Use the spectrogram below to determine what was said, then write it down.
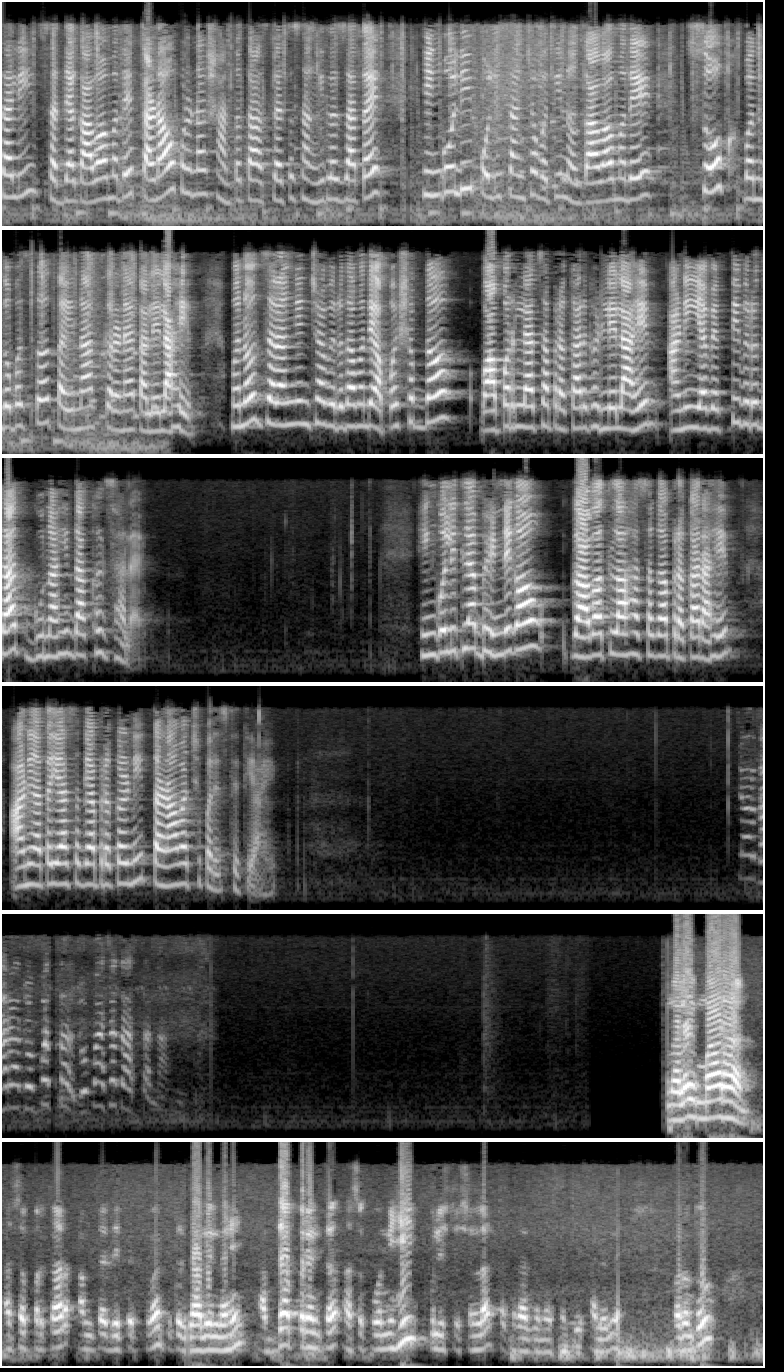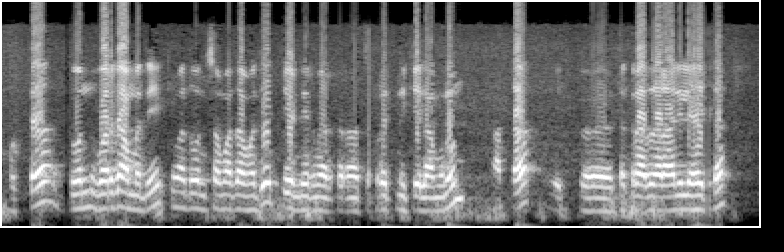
झाली सध्या गावामध्ये तणावपूर्ण शांतता असल्याचं सांगितलं जात आहे. हिंगोली पोलिसांच्या वतीनं गावामध्ये चोख बंदोबस्त तैनात करण्यात आलेला आहे. मनोज जरांगेंच्या विरोधामध्ये अपशब्द वापरल्याचा प्रकार घडलेला आहे आणि या व्यक्तीविरोधात गुन्हाही दाखल झालाय. हिंगोलीतल्या भेंडेगाव गावातला हा सगळा प्रकार आहे आणि आता या सगळ्या प्रकरणी तणावाची परिस्थिती आहे. विचारधारा जोपासता झोपासत असताना. कुणालाही मारहाण असा प्रकार आमच्या देशात किंवा तिथे झालेला नाही. अद्यापपर्यंत असं कोणीही पोलीस स्टेशनला तक्रार देण्यासाठी आलेलं नाही. परंतु फक्त दोन वर्गामध्ये किंवा दोन समाजामध्ये ते निर्माण करण्याचा प्रयत्न केला म्हणून आता एक तक्रारदार आलेले आहेत.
